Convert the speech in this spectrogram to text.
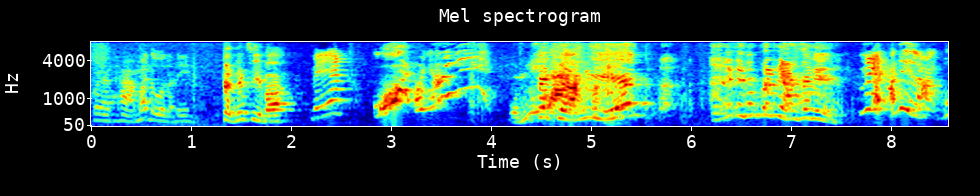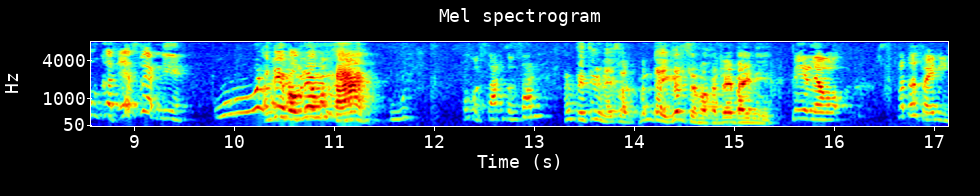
เวลาถามมาโดนเหรอเด่น เกิดจังสี่ป่ะแม่นโอ้ยพ่อใหญ่ผมงเป็นอย่างนี้เองอันนี้นี่มึงเป็นอย่างไงนี่แม่นอันนี้ล่ะกูเกิดเอสเซนนี่อุ้ยอันนี้ผมเนี่ยมึงหา อุ้ยโอ้ยขนสั้นขนสั้นมันเป็นที่ไหนก่อน มันได้เงินเสมอกันได้ใบนี่ นี่แล้วมาแตอร์ไซนี่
